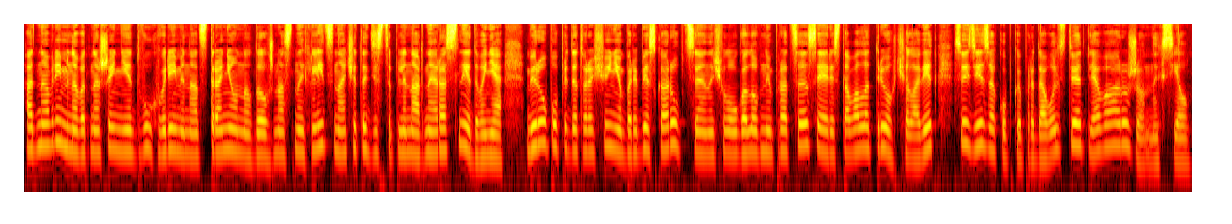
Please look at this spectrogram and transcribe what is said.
Одновременно в отношении двух временно отстраненных должностных лиц начато дисциплинарное расследование. Бюро по предотвращению борьбе с коррупцией начало уголовный процесс и арестовало трех человек в связи с закупкой продовольствия для вооруженных сил.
